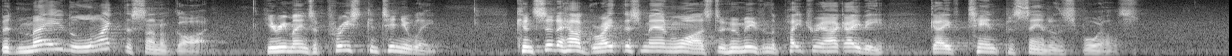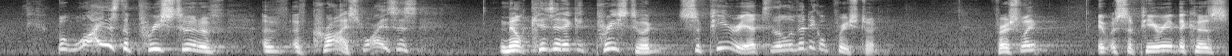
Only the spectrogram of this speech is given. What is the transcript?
but made like the Son of God. He remains a priest continually. Consider how great this man was, to whom even the patriarch Abi gave 10% of the spoils. But why is the priesthood of, of, of Christ, why is this Melchizedek priesthood superior to the Levitical priesthood? Firstly, it was superior because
